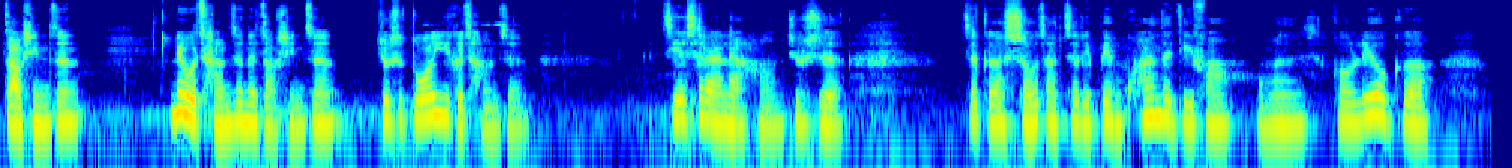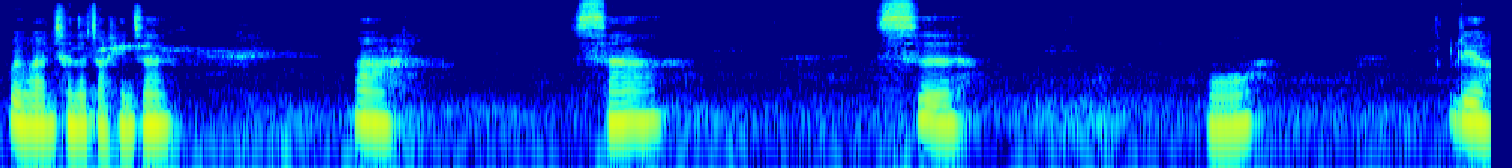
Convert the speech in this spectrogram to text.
枣形针，六长针的枣形针，就是多一个长针。接下来两行就是这个手掌这里变宽的地方，我们钩六个未完成的枣形针，二、三、四、五、六，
